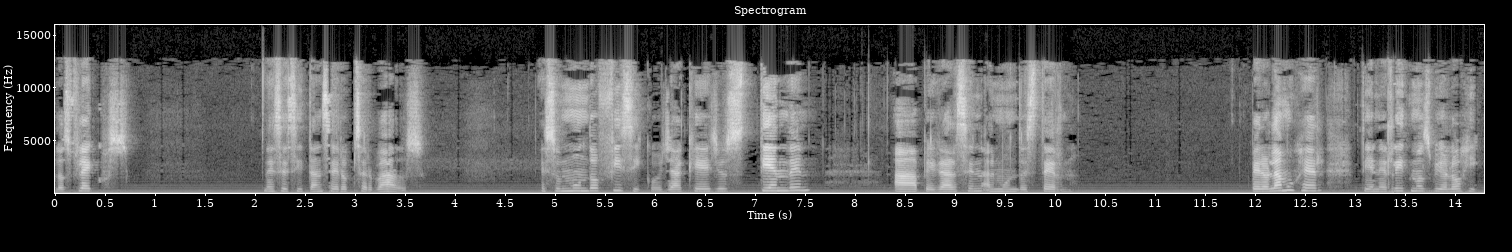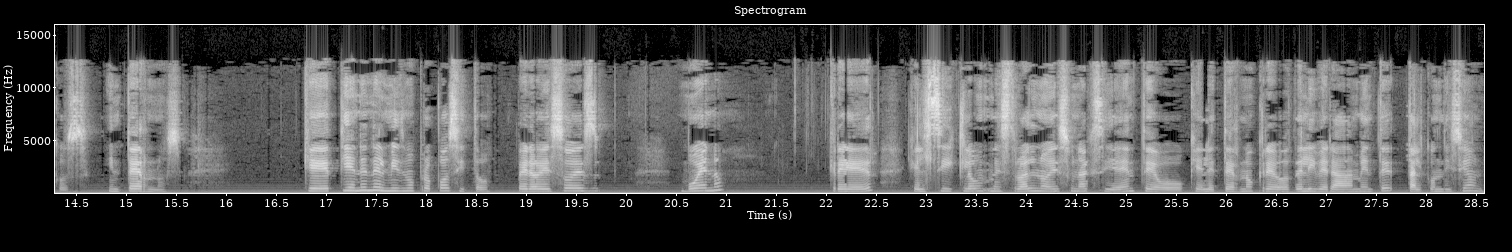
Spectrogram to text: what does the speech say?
los flecos necesitan ser observados. Es un mundo físico, ya que ellos tienden a apegarse al mundo externo. Pero la mujer tiene ritmos biológicos internos que tienen el mismo propósito, pero eso es bueno creer que el ciclo menstrual no es un accidente o que el Eterno creó deliberadamente tal condición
